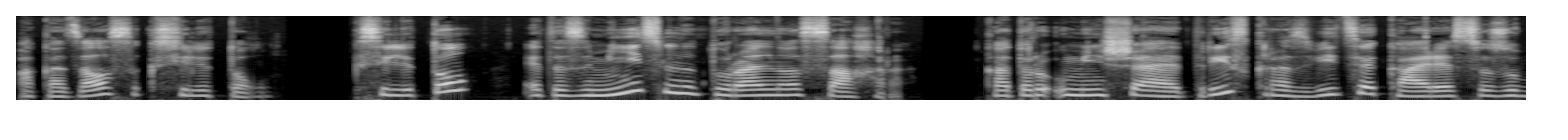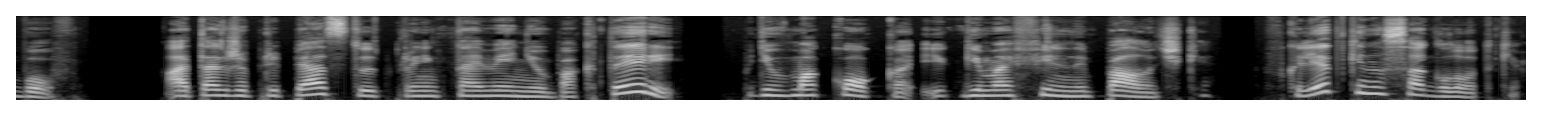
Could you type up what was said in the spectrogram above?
оказался ксилитол. Ксилитол – это заменитель натурального сахара, который уменьшает риск развития кариеса зубов, а также препятствует проникновению бактерий, пневмококка и гемофильной палочки в клетки носоглотки.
